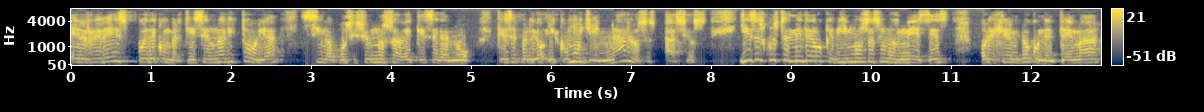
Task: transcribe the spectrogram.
el revés puede convertirse en una victoria si la oposición no sabe qué se ganó, qué se perdió y cómo llenar los espacios. Y eso es justamente algo que vimos hace unos meses, por ejemplo, con el tema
